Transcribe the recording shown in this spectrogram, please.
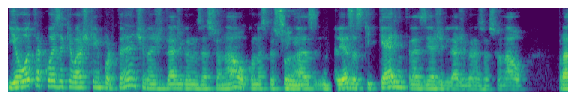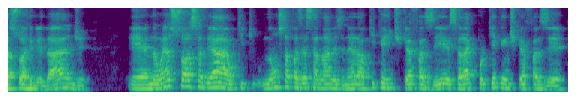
E a outra coisa que eu acho que é importante na agilidade organizacional, quando as pessoas, Sim. as empresas que querem trazer agilidade organizacional para a sua realidade, é, não é só saber, ah, o que, não só fazer essa análise, né, ah, o que, que a gente quer fazer, será que por que, que a gente quer fazer?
